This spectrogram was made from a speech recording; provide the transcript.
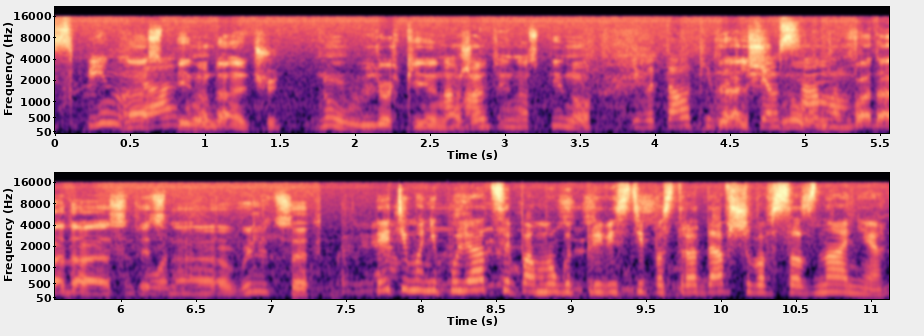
спину, на да? На спину, да, чуть ну, легкие ага. нажатия на спину. И выталкиваем Дальше, тем ну, самым. Вода, да, соответственно, воду. выльется. Эти манипуляции помогут привести пострадавшего в сознание,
